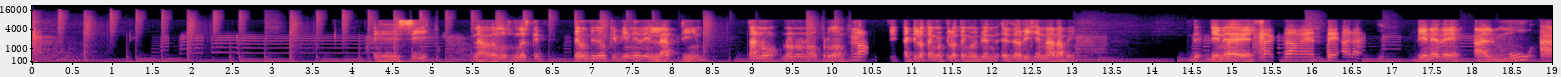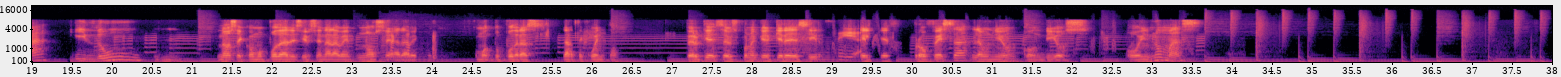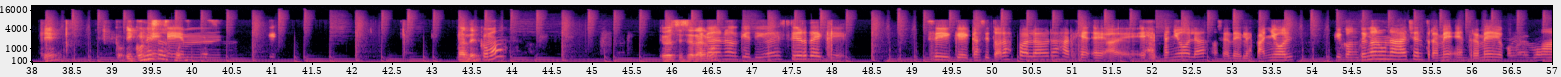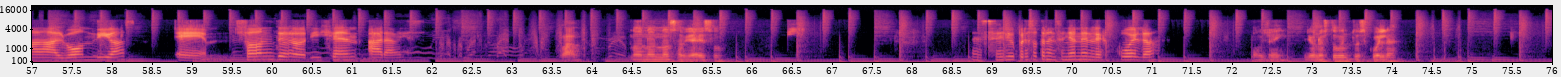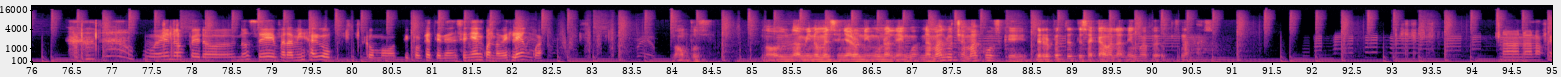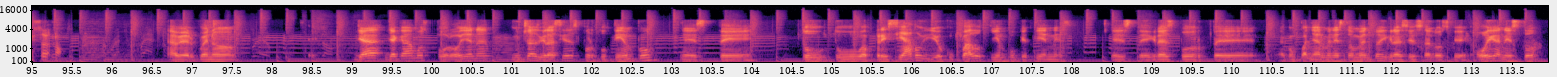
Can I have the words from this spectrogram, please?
Eh, sí, nada, no, no, es que tengo entendido que viene del latín. Ah, no, no, no, no, perdón. No. Sí, aquí lo tengo, aquí lo tengo. Es de origen árabe. De- viene, de, Exactamente. Ahora, viene de almu a idum. No sé cómo podrá decirse en árabe. No sé árabe. Como tú podrás darte cuenta. Pero que se supone que quiere decir sí, el que profesa la unión con Dios. Hoy no más. ¿Qué? Y con esas eh, bonitas- em, ¿Mande? ¿Cómo? ¿Ibas a decir algo? Ah, no, que te iba a decir de que sí, que casi todas las palabras argen- eh, eh, españolas, o sea, del español, que contengan una H entre, me- entre medio, como almohada, albóndigas, eh, son de origen árabes. Wow. No, no, no sabía eso. En serio, pero eso te lo enseñan en la escuela. Oye, yo no estuve en tu escuela. Bueno, pero no sé, para mí es algo como tipo que te lo enseñan cuando ves lengua. No, pues. No, a mí no me enseñaron ninguna lengua. Nada más los chamacos que de repente te sacaban la lengua, pero pues nada más. No, no, no, eso no. A ver, bueno. Ya, ya acabamos por hoy, Ana. Muchas gracias por tu tiempo. Este. Tu, tu apreciado y ocupado tiempo que tienes. Este, gracias por eh, acompañarme en este momento y gracias a los que oigan esto.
